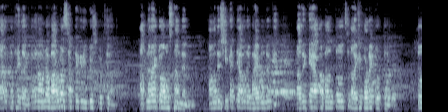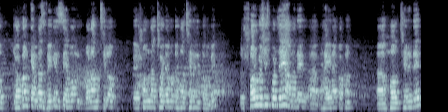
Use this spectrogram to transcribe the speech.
তারা কোথায় যাবে? তখন আমরা বারবার স্যার থেকে রিকোয়েস্ট করছিলাম, আপনারা একটু অবস্থান নেন। আমাদের শিক্ষার্থী, আমাদের ভাই বোনদেরকে তাদেরকে আপাতত হচ্ছে তাদেরকে প্রোটেক্ট করতে হবে। তো যখন ক্যাম্পাস ভ্যাকেন্সি এবং বলা হচ্ছিল সন্ধ্যা ছয়টার মধ্যে হল ছেড়ে দিতে হবে, তো সর্বশেষ পর্যায়ে আমাদের ভাইরা তখন হল ছেড়ে দেয়।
